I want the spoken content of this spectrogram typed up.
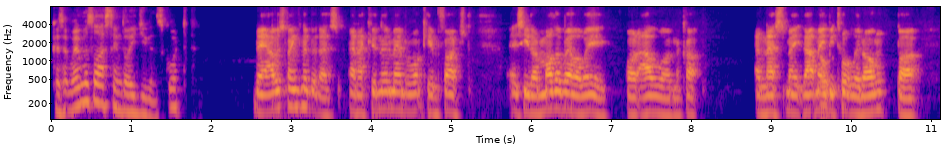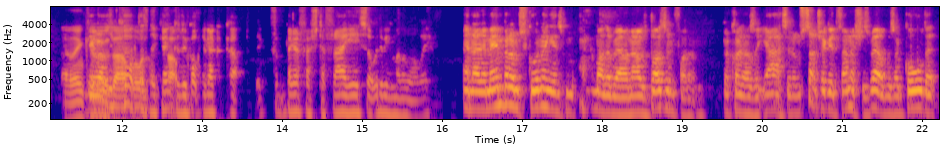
Because when was the last time Doidge even scored? Right, I was thinking about this and I couldn't remember what came first. It's either Motherwell away or Alloa in the cup, and this might that might be totally wrong, but I think it were- was the cup World doesn't count Cup. because we got the Geico Cup. bigger fish to fry, eh? so it would have been Motherwell away. And I remember him scoring against Motherwell, and I was buzzing for him because I was like, yes, and it was such a good finish as well. It was a goal that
